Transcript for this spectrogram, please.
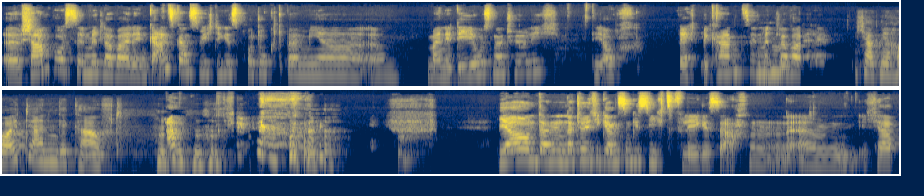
äh, Shampoos sind mittlerweile ein ganz, ganz wichtiges Produkt bei mir. Ähm, meine Deos natürlich, die auch recht bekannt sind mhm. mittlerweile. Ich habe mir heute einen gekauft. Ah. ja, und dann natürlich die ganzen Gesichtspflegesachen. Ähm, ich habe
